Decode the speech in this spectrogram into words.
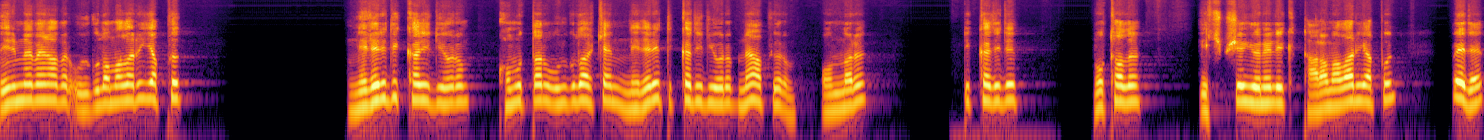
Benimle beraber uygulamaları yapın. Neleri dikkat ediyorum? Komutları uygularken nelere dikkat ediyorum? Ne yapıyorum? Onları dikkat edip not alın. Geçmişe yönelik taramalar yapın. Ve de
